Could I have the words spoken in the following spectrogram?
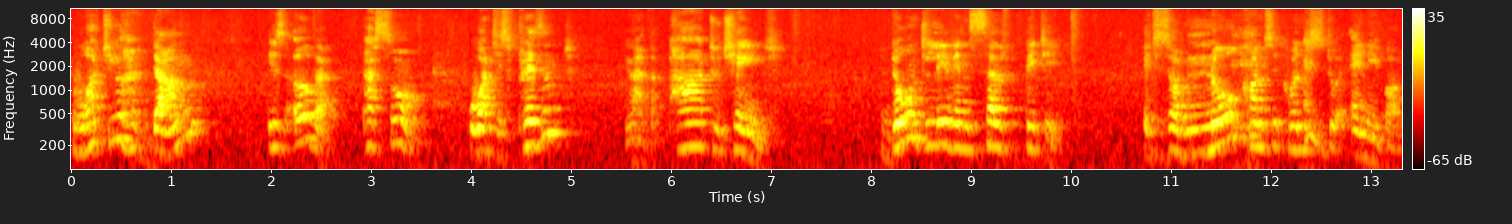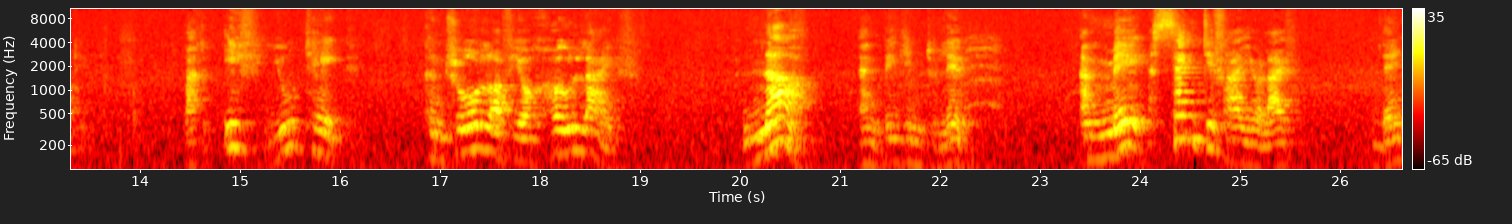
What you have done is over, passons. What is present, you have the power to change. Don't live in self pity. It is of no consequence to anybody. If you take control of your whole life now and begin to live and may sanctify your life, then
